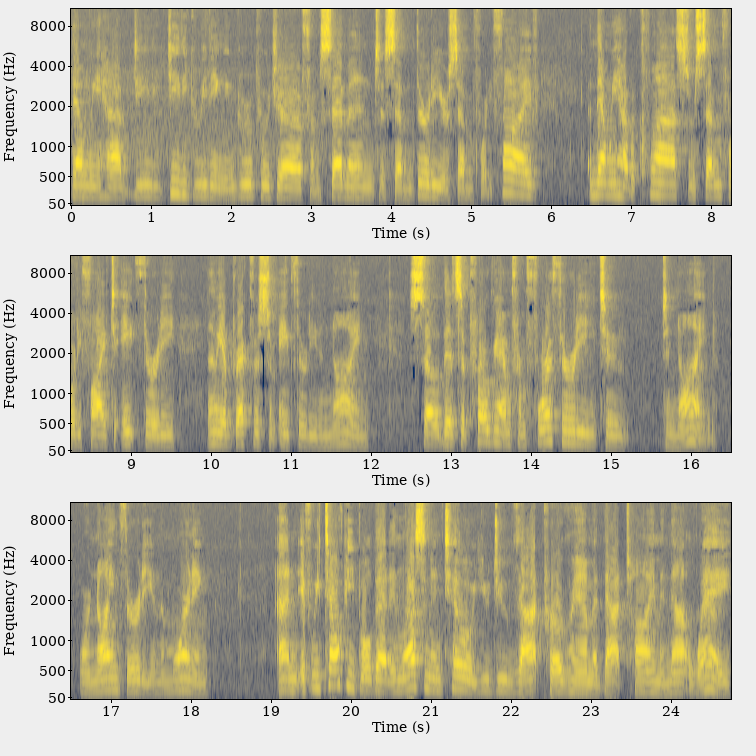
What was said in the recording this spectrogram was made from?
then we have Deity greeting and Guru Puja from 7 to 7.30 or 7.45, and then we have a class from 7.45 to 8.30, then we have breakfast from 8:30 to 9. So that's a program from 4:30 to to 9 or 9:30 in the morning. And if we tell people that unless and until you do that program at that time in that way,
